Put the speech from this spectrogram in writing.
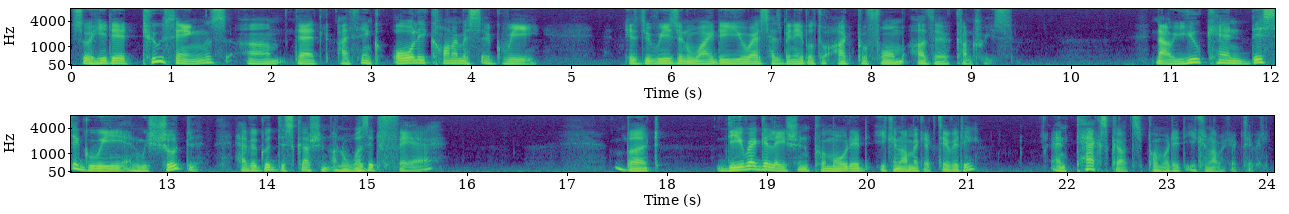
So, he did two things um, that I think all economists agree is the reason why the US has been able to outperform other countries. Now, you can disagree, and we should have a good discussion on was it fair, but deregulation promoted economic activity, and tax cuts promoted economic activity.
